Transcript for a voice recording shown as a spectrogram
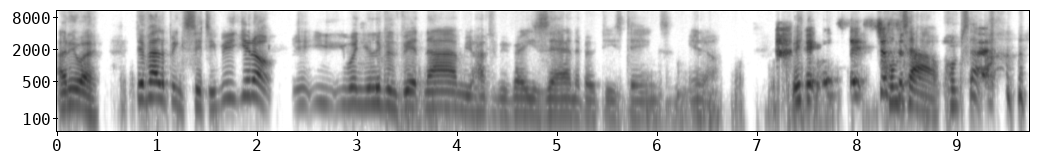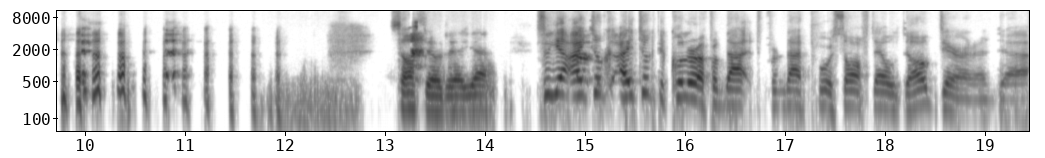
anyway, developing city. We, you know, you, you, when you live in Vietnam, you have to be very zen about these things. You know, it, It- it's, it's just come a sao, come sao. soft old day, yeah. So yeah, I took I took the color from that from that poor soft old dog there, and uh,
